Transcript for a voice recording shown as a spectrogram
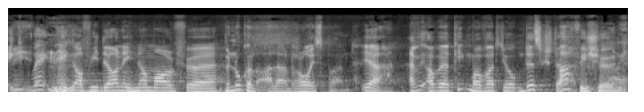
ich weiß nicht, ob ich da nicht nochmal für... Benuckel alle an Räuspern. Ja. Aber guck mal, was hier oben Disk steht. Ach, wie schön.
